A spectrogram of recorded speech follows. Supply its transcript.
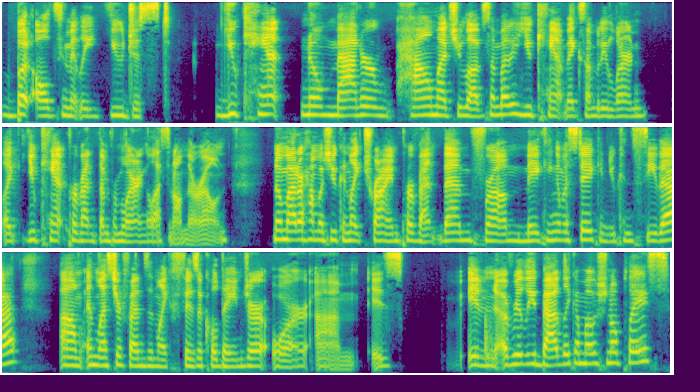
but ultimately you just you can't no matter how much you love somebody, you can't make somebody learn like you can't prevent them from learning a lesson on their own. No matter how much you can like try and prevent them from making a mistake and you can see that um unless your friend's in like physical danger or um is in a really bad like emotional place,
